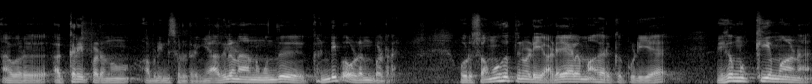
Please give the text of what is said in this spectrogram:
அவர் அக்கறைப்படணும் அப்படின்னு சொல்கிறீங்க அதில் நான் வந்து கண்டிப்பாக உடன்படுறேன். ஒரு சமூகத்தினுடைய அடையாளமாக இருக்கக்கூடிய மிக முக்கியமான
